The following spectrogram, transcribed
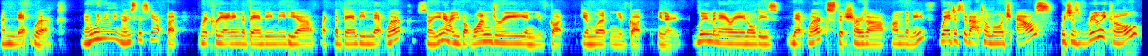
a network. No one really knows this yet, but we're creating the Bamby Media, like the Bamby network. So you know how you've got Wondery and you've got Gimlet and you've got, you know, Luminary and all these networks that shows are underneath. We're just about to launch ours, which is really cool.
